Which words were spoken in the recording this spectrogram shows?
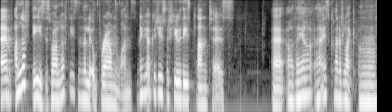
Um, I love these as well. I love these in the little brown ones. Maybe I could use a few of these planters. Uh, oh, they are. That is kind of like. Uh,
